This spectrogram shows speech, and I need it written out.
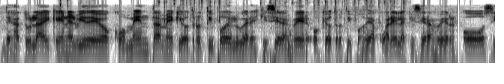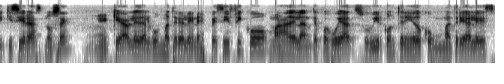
deja tu like en el video, coméntame qué otro tipo de lugares quisieras ver o qué otro tipo de acuarela quisieras ver. O si quisieras, no sé, eh, que hable de algún material en específico, más adelante pues voy a subir contenido con materiales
